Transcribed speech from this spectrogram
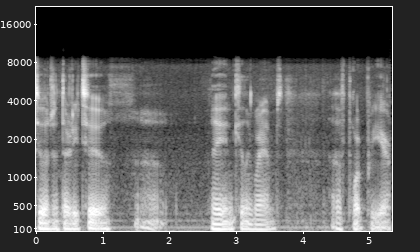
232 uh, million kilograms of pork per year.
